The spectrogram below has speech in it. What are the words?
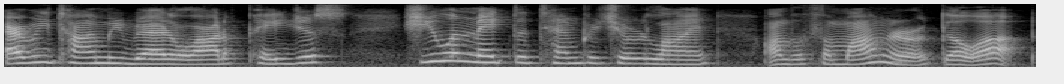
Every time we read a lot of pages, she would make the temperature line on the thermometer go up.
